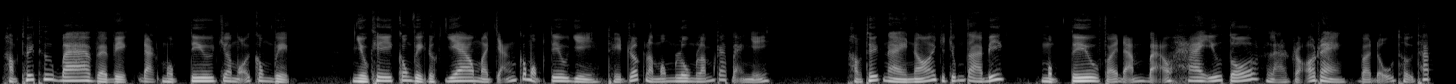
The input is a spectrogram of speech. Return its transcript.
Học thuyết thứ ba về việc đặt mục tiêu cho mỗi công việc. Nhiều khi công việc được giao mà chẳng có mục tiêu gì thì rất là mông lung lắm các bạn nhỉ. Học thuyết này nói cho chúng ta biết mục tiêu phải đảm bảo hai yếu tố là rõ ràng và đủ thử thách.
